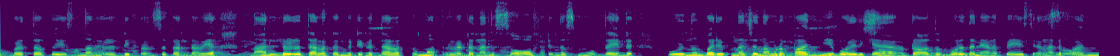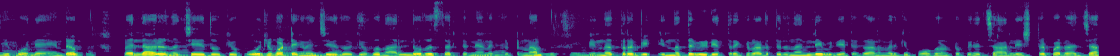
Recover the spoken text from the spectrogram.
ഇപ്പോഴത്തെ ഫേസും തമ്മിലുള്ള ഡിഫറൻസ് കണ്ടറിയാം. നല്ലൊരു തിളക്കം കിട്ടിയിട്ടുണ്ട്. തിളക്കം മാത്രമല്ല കേട്ടോ നല്ല സോഫ്റ്റ് ആൻഡ് സ്മൂത്ത് ആയിട്ട്. ഉഴുന്നും പരിപ്പ് എന്ന് വെച്ചാൽ നമ്മുടെ പഞ്ഞി പോലെ ഇരിക്കാനാണ് കേട്ടോ അത് അതുപോലെ തന്നെയാണ് ഫേസിന് നല്ല പഞ്ഞി പോലെ ആയിട്ട് അപ്പോൾ എല്ലാവരും ഒന്ന് ചെയ്ത് നോക്കി നോക്കും. ഒരു വട്ടെങ്കിലും ചെയ്ത് നോക്കി. നോക്കും നല്ലൊരു റിസൾട്ട് തന്നെയാണ് കിട്ടണം. ഇന്നത്തെ ഇന്നത്തെ വീഡിയോ ഇത്രയ്ക്കുള്ള അടുത്തൊരു നല്ല വീഡിയോ ആയിട്ട് കാണുമായിരിക്കും. പോകണം കേട്ടോ പിന്നെ ചാനൽ ഇഷ്ടപ്പെടാന്ന് വെച്ചാൽ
